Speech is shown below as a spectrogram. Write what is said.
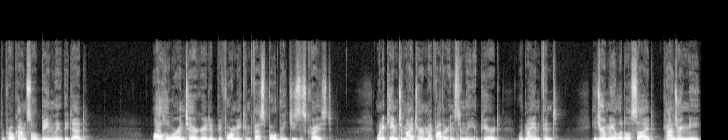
the proconsul being lately dead. All who were interrogated before me confessed boldly Jesus Christ. When it came to my turn, my father instantly appeared with my infant. He drew me a little aside, conjuring me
